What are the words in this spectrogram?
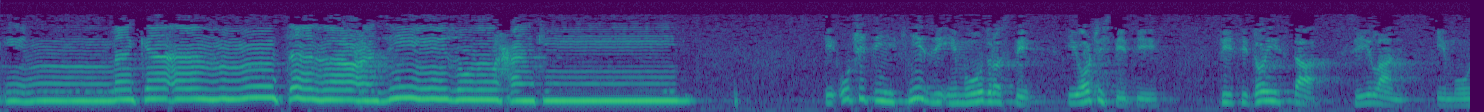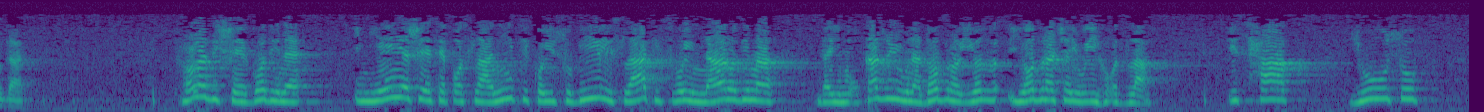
إنك أنت العزيز الحكيم I učiti ih knjizi i mudrosti i očistiti ih. Ti si doista silan i mudar. prolaziše godine i mijenjaše se poslanici koji su bili slati svojim narodima da im ukazuju na dobro i odvraćaju ih od zla. Ishak, Jusuf,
